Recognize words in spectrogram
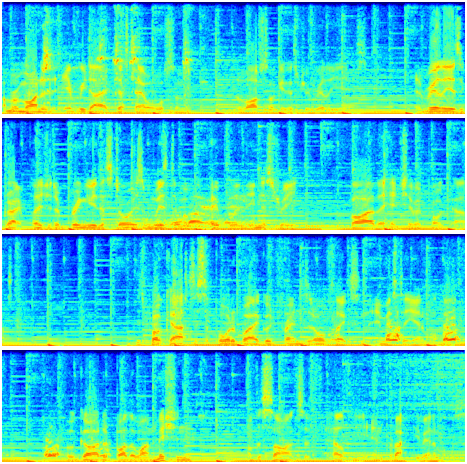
I'm reminded every day of just how awesome the livestock industry really is. It really is a great pleasure to bring you the stories and wisdom of the people in the industry via the Head Shepherd podcast. This podcast is supported by our good friends at Allflex and MSD Animal Health, who are guided by the one mission of the science of healthy and productive animals.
